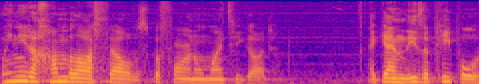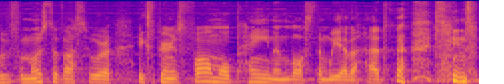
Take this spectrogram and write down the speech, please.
We need to humble ourselves before an almighty God. Again, these are people who, for most of us, who are experienced far more pain and loss than we ever had. it seems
